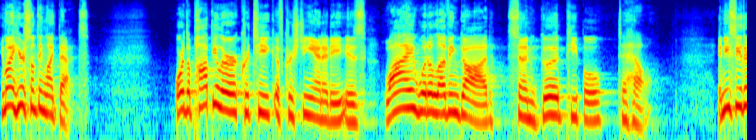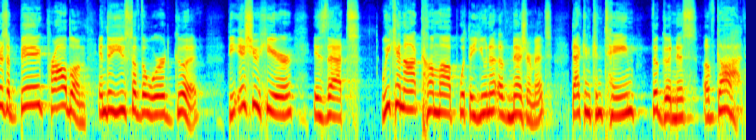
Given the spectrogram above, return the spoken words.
You might hear something like that. Or the popular critique of Christianity is why would a loving God send good people to hell? And you see, there's a big problem in the use of the word good. The issue here is that we cannot come up with a unit of measurement that can contain the goodness of God.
